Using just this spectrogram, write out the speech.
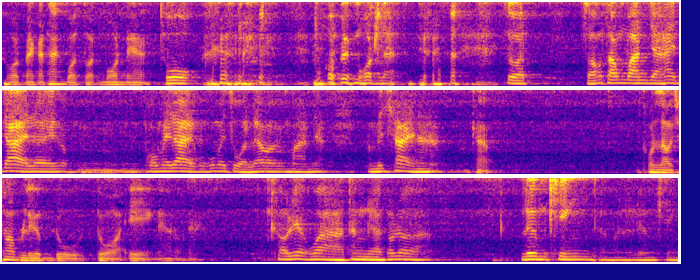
โทษแม้กระทั่งบทสวดมนต์นะฮะถูกโทษไปหมดแล้วสวดสองสามวันจะให้ได้เลยก็อืมพอไม่ได้กูก็ไม่สวดแล้วประมาณเนี้ยมันไม่ใช่นะฮะครับ คนเราชอบลืมดูตัวเองนะครับหลวงตาเขาเรียกว่าทางเหนือเขาเรียกว่าลืมคิงเขาว่าลืม คิง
